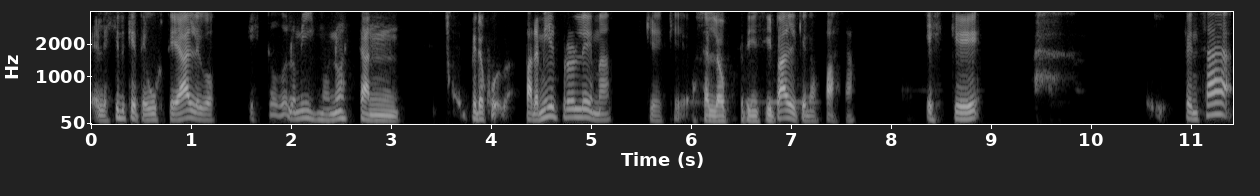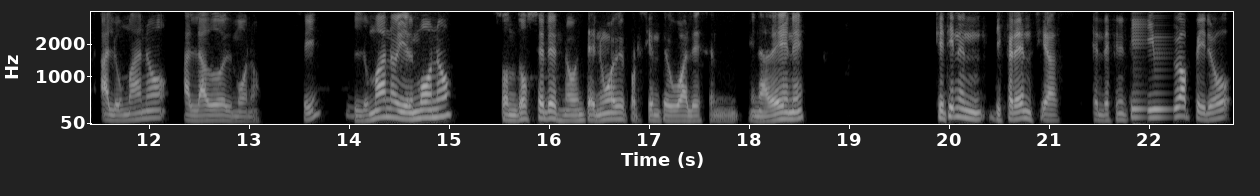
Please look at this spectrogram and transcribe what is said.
elegir que te guste algo, es todo lo mismo, no es tan... Pero para mí el problema, que, o sea, lo principal que nos pasa, es que pensá al humano al lado del mono, ¿sí? El mm. humano y el mono son dos seres 99% iguales en, ADN, que tienen diferencias en definitiva, pero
